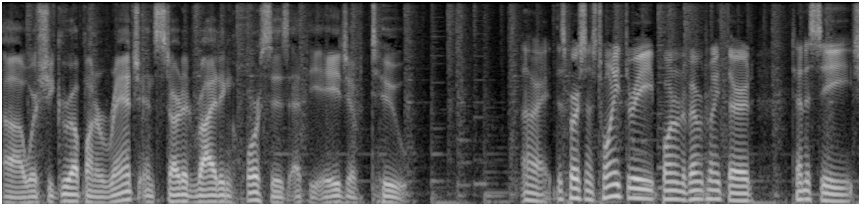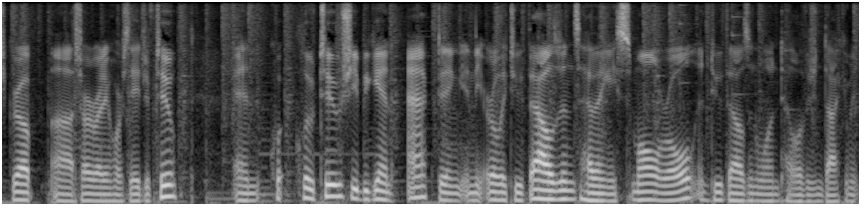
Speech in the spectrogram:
uh, where she grew up on a ranch and started riding horses at the age of two. All right. This person is 23, born on November 23rd, Tennessee. She grew up, uh, started riding a horse at the age of two. And qu- clue two, she began acting in the early 2000s, having a small role in 2001 television document,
